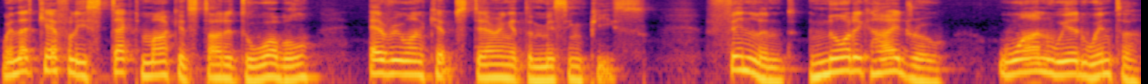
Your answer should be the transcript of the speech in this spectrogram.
When that carefully stacked market started to wobble, everyone kept staring at the missing piece. Finland, Nordic Hydro, one weird winter.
